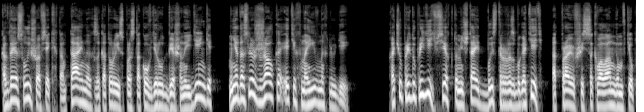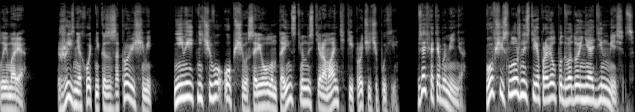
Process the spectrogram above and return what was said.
Когда я слышу о всяких там тайнах, за которые из простаков дерут бешеные деньги, мне до слез жалко этих наивных людей. Хочу предупредить всех, кто мечтает быстро разбогатеть, отправившись с аквалангом в теплые моря. Жизнь охотника за сокровищами не имеет ничего общего с ореолом таинственности, романтики и прочей чепухи. Взять хотя бы меня. В общей сложности я провел под водой не один месяц.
